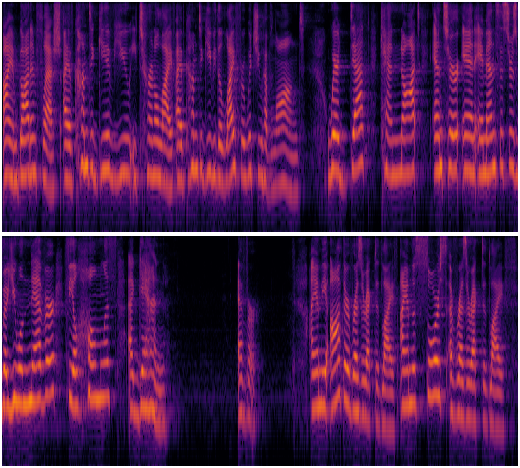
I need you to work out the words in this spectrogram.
I am God in flesh. I have come to give you eternal life. I have come to give you the life for which you have longed, where death cannot enter in. Amen, sisters, where you will never feel homeless again. Ever. I am the author of resurrected life. I am the source of resurrected life.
